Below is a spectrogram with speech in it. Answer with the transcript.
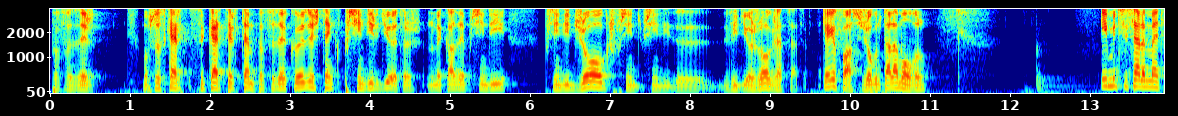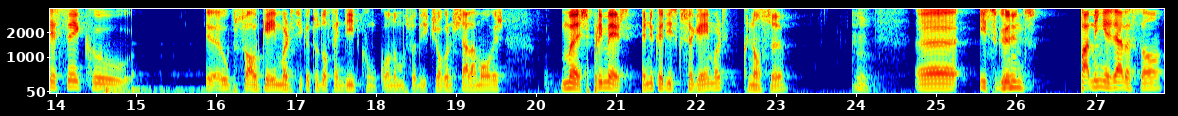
para fazer. Uma pessoa se quer, se quer ter tempo para fazer coisas, tem que prescindir de outras. No meu caso é prescindir prescindir de jogos, prescindir, prescindir de, de videojogos, etc. O que é que eu faço? Jogo no telemóvel. E muito sinceramente eu sei que o, eh, o pessoal gamer fica todo ofendido com, quando uma pessoa diz que joga nos telemóveis. Mas, primeiro, eu nunca disse que sou gamer, que não sou. Uh, e segundo, para a minha geração,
